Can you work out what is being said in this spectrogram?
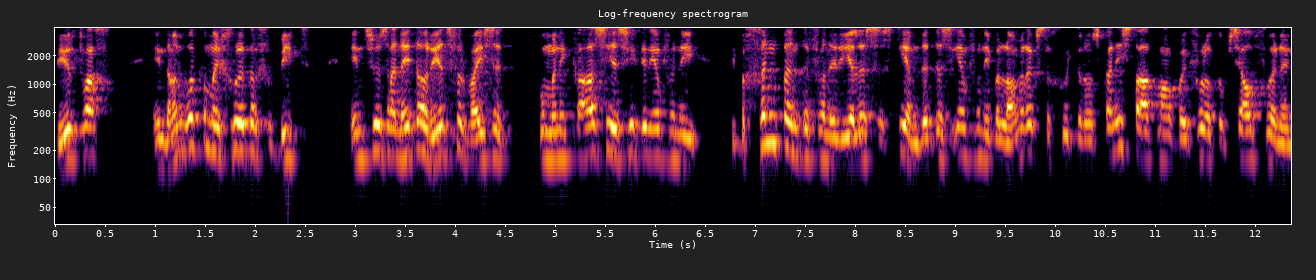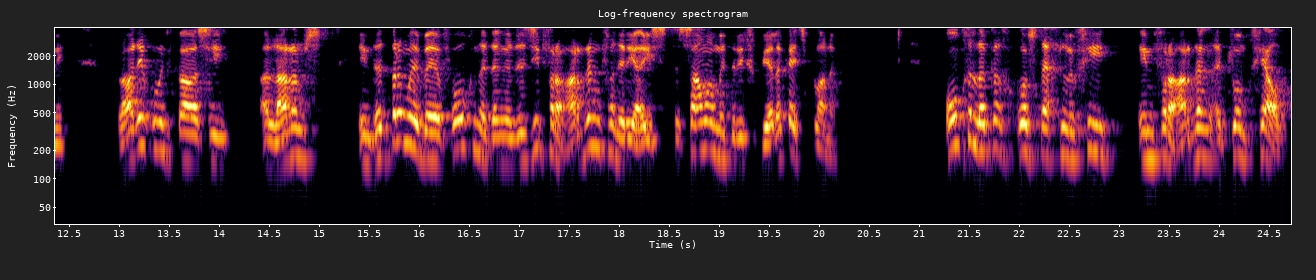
buurtwag en dan ook in my groter gebied. En soos Anet al reeds verwys het, kommunikasie is seker een van die die beginpunte van hierdie hele stelsel. Dit is een van die belangrikste goed en ons kan nie staat maak byvoorbeeld op selfone nie. Radiokommunikasie, alarms en dit bring my by 'n volgende ding en dis die verharding van hierdie huis tesame met hierdie gebeurlikheidsplanne. Ongelukkig kos tegnologie en verharding 'n klomp geld.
